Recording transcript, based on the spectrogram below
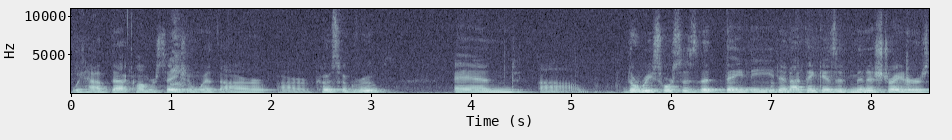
We have that conversation with our our COSA group, and um, the resources that they need. And I think as administrators,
